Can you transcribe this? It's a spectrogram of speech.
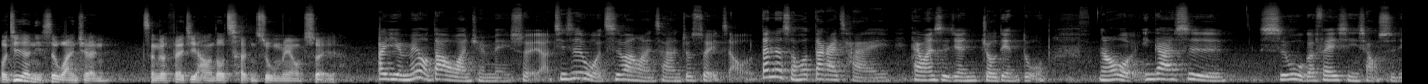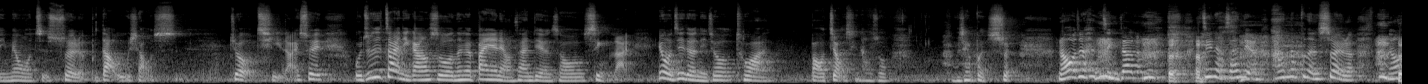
我记得你是完全整个飞机好像都撑住没有睡了啊，也没有到完全没睡啊。其实我吃完晚餐就睡着了，但那时候大概才台湾时间九点多，然后我应该是十五个飞行小时里面，我只睡了不到五小时。就起来，所以我就是在你刚刚说的那个半夜两三点的时候醒来，因为我记得你就突然把我叫醒，他说我们现在不能睡，然后我就很紧张的，已经两三点了，啊，那不能睡了，然后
